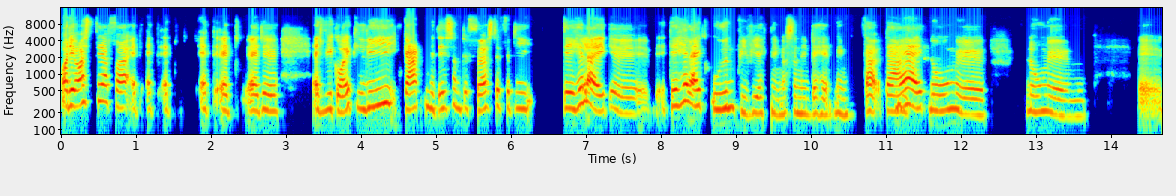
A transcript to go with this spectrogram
Og det er også derfor, at, at, at at, at, at, øh, at vi går ikke lige i gang med det som det første, fordi det er heller ikke, øh, det er heller ikke uden bivirkninger, sådan en behandling. Der, der mm. er ikke nogen, øh, nogen øh, øh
